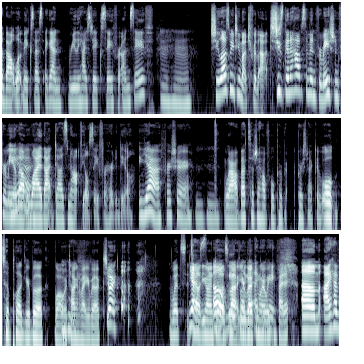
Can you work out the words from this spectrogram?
about what makes us, again, really high stakes, safe or unsafe. mm-hmm. She loves me too much for that. She's going to have some information for me about why that does not feel safe for her to do. yeah, for sure. Mm-hmm. Wow, that's such a helpful per- perspective. Well, to plug your book while we're Mhm. talking about your book, Sure. what's Yes. tell, you want to tell Oh, us about your plug it. book and Okay, where we can find it? Um, I have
